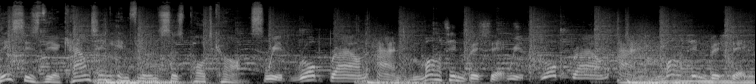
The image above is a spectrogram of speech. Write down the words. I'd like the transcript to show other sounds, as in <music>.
This is the Accounting Influencers Podcast with Rob Brown and Martin Bissett. With Rob Brown and Martin Bissett.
